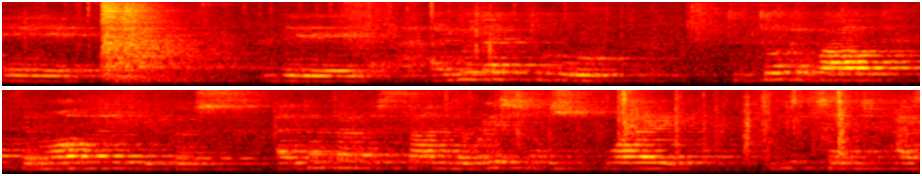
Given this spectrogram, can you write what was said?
uh, the, I would like to, to talk about the model because I don't understand the reasons why this change has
